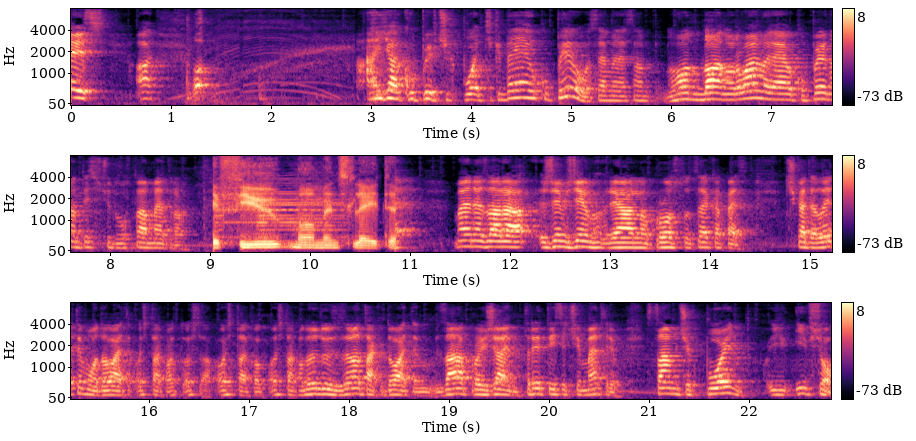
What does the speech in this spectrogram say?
Ейс! А, а, а я купив чекпоінтик. Де я його купив? Оце мене сам. Ну, да, нормально, я його купив на 1200 метрах. A few moments later. У мене зараз жим-жим, реально, просто це капець. Чекайте, летимо, давайте, ось так, от, ось, так, ось так, ось так. Друзі, зараз так, давайте. Зараз проїжджаємо 3000 метрів, сам чекпоінт і, і все.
